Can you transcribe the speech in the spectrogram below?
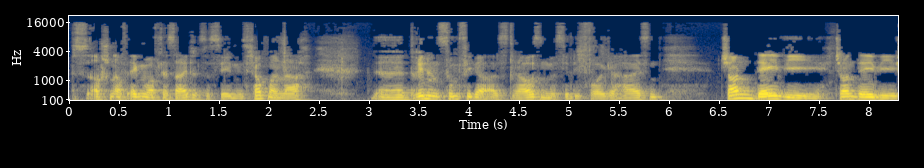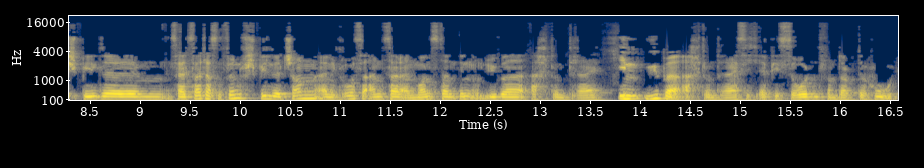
das auch schon auf irgendwo auf der Seite zu sehen ist. Schaut mal nach. Äh, drinnen sumpfiger als draußen müsste die Folge heißen. John Davy. John Davy spielte, seit 2005 spielte John eine große Anzahl an Monstern in und über 38, in über 38 Episoden von Doctor Who.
